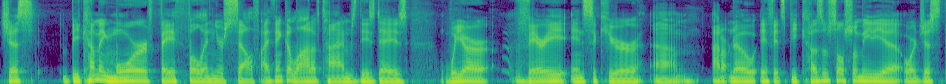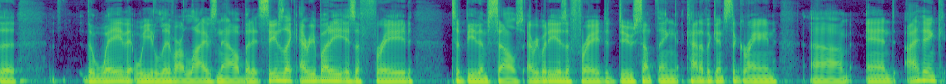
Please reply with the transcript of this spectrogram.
just becoming more faithful in yourself. I think a lot of times these days we are very insecure. Um, I don't know if it's because of social media or just the the way that we live our lives now, but it seems like everybody is afraid to be themselves. Everybody is afraid to do something kind of against the grain. Um, and I think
